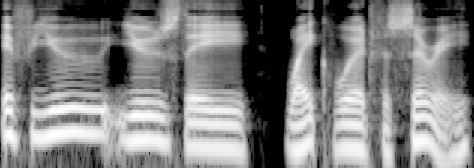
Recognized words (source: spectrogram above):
If you use the wake word for Siri,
